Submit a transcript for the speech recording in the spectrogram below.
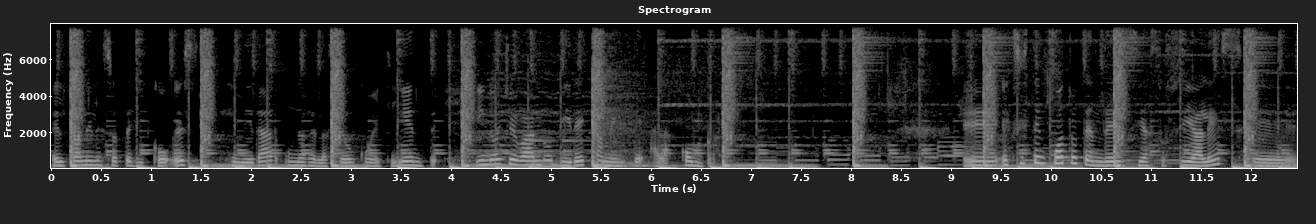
El funnel estratégico es generar una relación con el cliente y no llevarlo directamente a la compra. Eh, existen cuatro tendencias sociales, eh,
